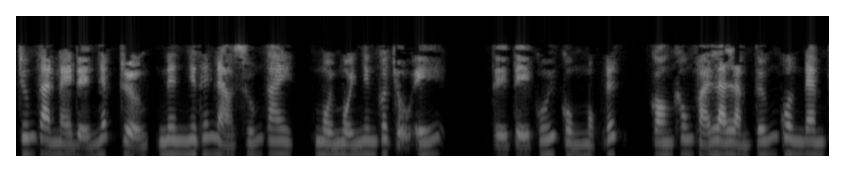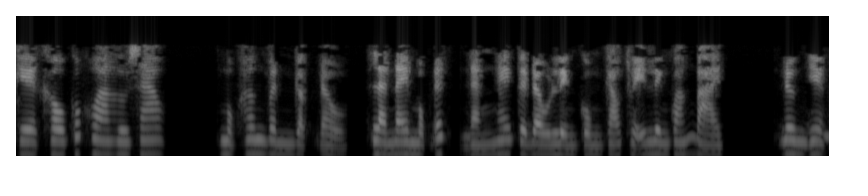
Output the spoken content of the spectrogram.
chúng ta này để nhất trượng, nên như thế nào xuống tay, mùi mùi nhưng có chủ ý. Tỷ tỷ cuối cùng mục đích, còn không phải là làm tướng quân đem kia khâu cúc hoa hư sao. Mục Hân Vinh gật đầu, là nay mục đích, nàng ngay từ đầu liền cùng cao thủy liên quán bài. Đương nhiên,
